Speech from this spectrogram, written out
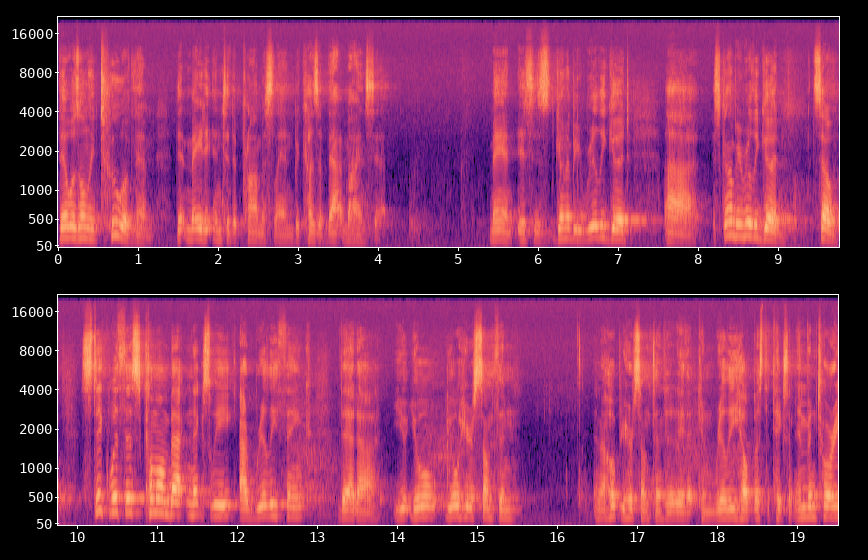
There was only two of them that made it into the promised land because of that mindset. Man, this is going to be really good. Uh, it's going to be really good. So stick with us. Come on back next week. I really think that uh, you, you'll, you'll hear something, and I hope you heard something today that can really help us to take some inventory.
